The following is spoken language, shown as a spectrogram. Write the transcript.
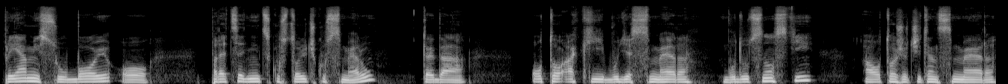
priamy súboj o predsednícku stoličku Smeru, teda o to, aký bude smer budúcnosti a o to, že či ten smer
